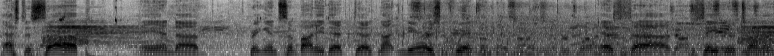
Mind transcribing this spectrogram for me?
has to sub and uh, bring in somebody that uh, not near as quick as uh, Zavier Turner.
